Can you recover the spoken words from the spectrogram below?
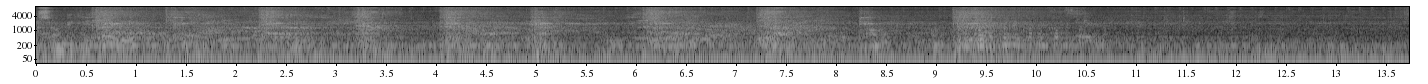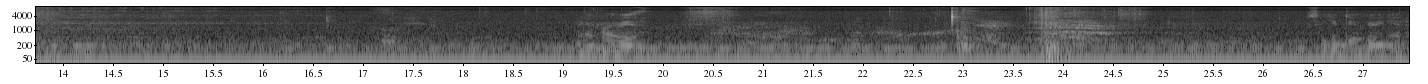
Es zombie grito aquí. Vamos, vamos. Corre, corre, corre, corre, corre. Venga, coge vida. Sí, quien dijo que viniera.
